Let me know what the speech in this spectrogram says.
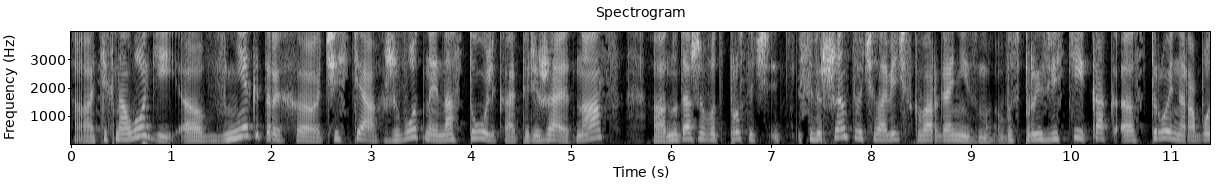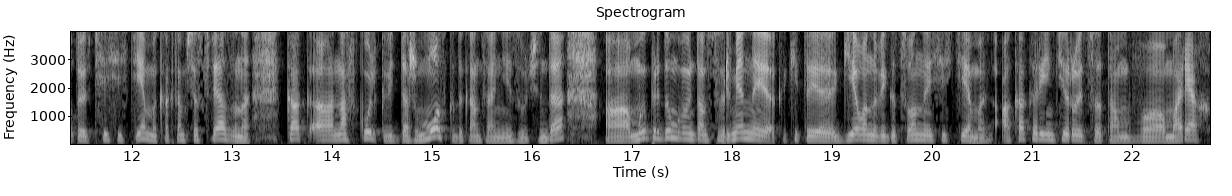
а, технологий, а, в некоторых частях животные настолько опережают нас, ну даже вот просто совершенство человеческого организма, воспроизвести, как стройно работают все системы, как там все связано, как, насколько, ведь даже мозг до конца не изучен, да, мы придумываем там современные какие-то геонавигационные системы, а как ориентируются там в морях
